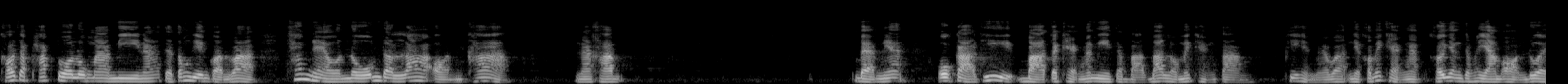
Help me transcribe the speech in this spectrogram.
เขาจะพักตัวลงมามีนะ แต่ต้องเรียนก่อนว่า ถ้าแนวโน้มดอลลาร์อ่อนค่านะครับ แบบเนี้ยโอกาสที่บาทจะแข็งมีแต่บาทบ้านเราไม่แข็งตาม พี่เห็นไหมว่าเนี่ยเขาไม่แข็งอะเขายังจะพยายามอ่อนด้วย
